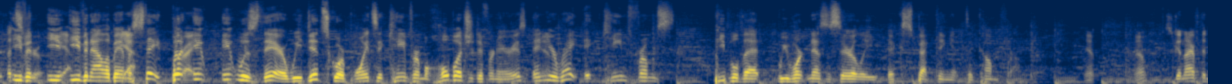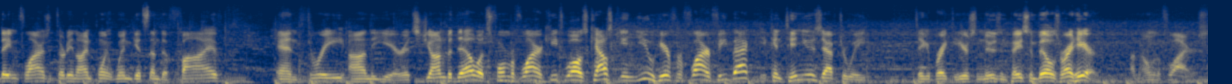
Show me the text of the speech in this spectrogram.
even e- yeah. even Alabama yeah. State. But right. it, it was there. We did score points. It came from a whole bunch of different areas. And you're right, it came from people that we weren't necessarily expecting it to come from. Yep. Yep. It's a good night for the Dayton Flyers. A 39 point win gets them to five and three on the year. It's John Bedell, it's former Flyer Keith Waleskowski, and you here for Flyer Feedback. It continues after we take a break to hear some news and pay some bills right here on the Home of the Flyers.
